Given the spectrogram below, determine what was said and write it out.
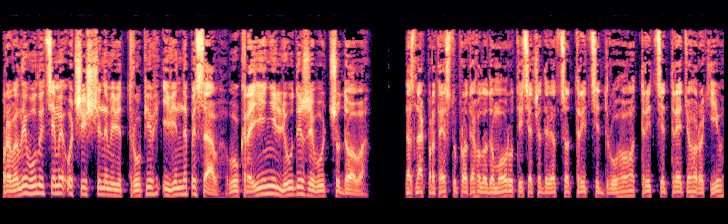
Провели вулицями, очищеними від трупів, і він написав В Україні люди живуть чудово. На знак протесту проти голодомору 1932-33 років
